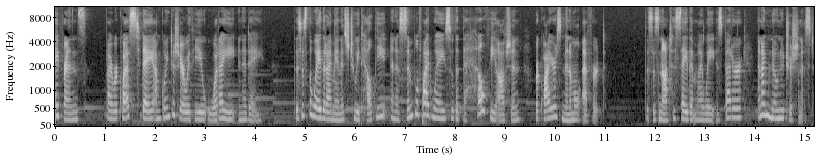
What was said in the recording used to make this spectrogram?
Hey friends! By request today, I'm going to share with you what I eat in a day. This is the way that I manage to eat healthy in a simplified way so that the healthy option requires minimal effort. This is not to say that my way is better and I'm no nutritionist,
